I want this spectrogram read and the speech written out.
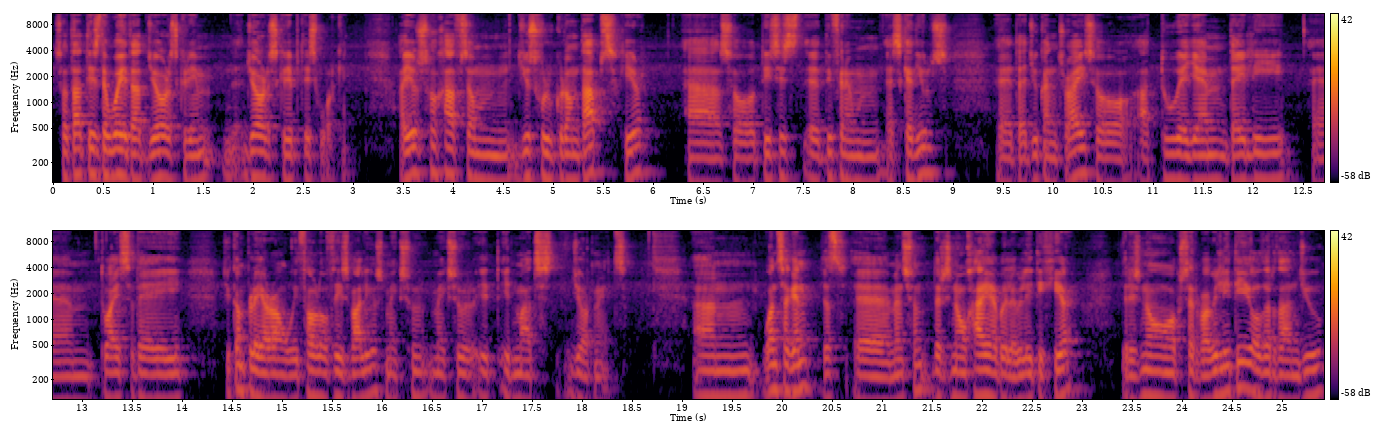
So that is the way that your script, your script is working. I also have some useful crontabs here. Uh, so this is uh, different uh, schedules uh, that you can try. So at 2 a.m. daily, um, twice a day, you can play around with all of these values, make sure, make sure it, it matches your needs. And once again, just uh, mention, there is no high availability here. There is no observability other than you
